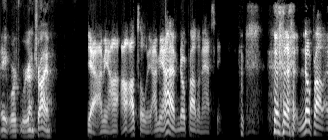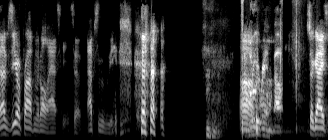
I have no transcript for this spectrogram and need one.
hey, we're we're gonna try. Yeah, I mean, I'll, I'll totally. I mean, I have no problem asking. no problem. I have zero problem at all asking. So absolutely. what are we rant about? So, guys,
